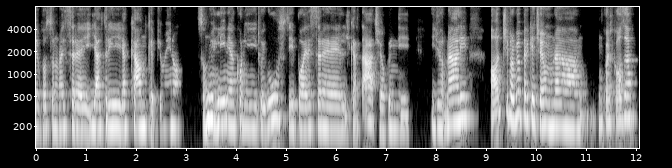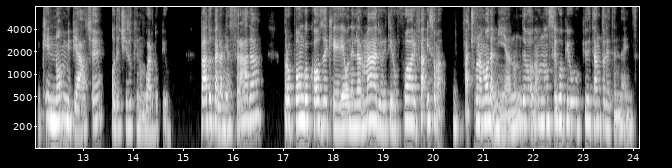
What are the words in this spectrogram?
eh, possono essere gli altri account che più o meno sono in linea con i tuoi gusti, può essere il cartaceo, quindi i giornali. Oggi, proprio perché c'è una, un qualcosa che non mi piace, ho deciso che non guardo più. Vado per la mia strada, propongo cose che ho nell'armadio, le tiro fuori, fa- insomma, faccio una moda mia, non, devo- non- non seguo più, più di tanto le tendenze.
